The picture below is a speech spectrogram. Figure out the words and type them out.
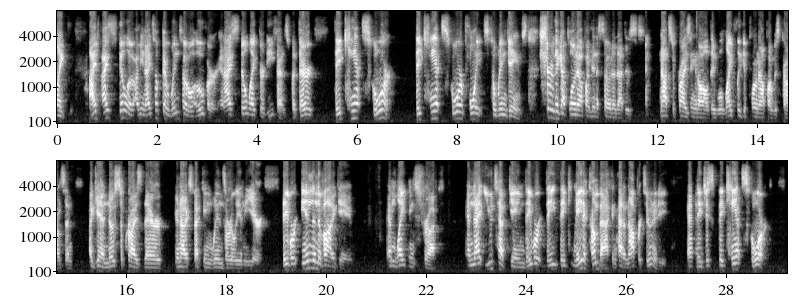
Like I, I still, I mean, I took their win total over, and I still like their defense, but they're they can't score. They can't score points to win games. Sure, they got blown out by Minnesota. That is not surprising at all. They will likely get blown out by Wisconsin. Again, no surprise there. You're not expecting wins early in the year. They were in the Nevada game, and lightning struck. And that UTEP game, they were they they made a comeback and had an opportunity, and they just they can't score.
